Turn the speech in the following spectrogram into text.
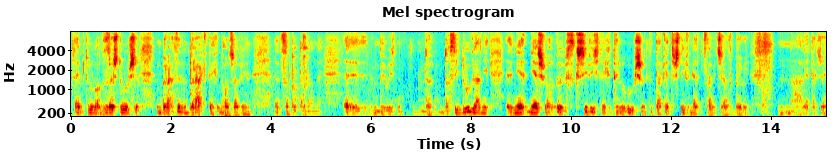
na tym tu, o, zresztą już brak, brak tych nożów, co popalone e, były do, dosyć długo, nie, nie, szło e, skrzywić tych, tych uszu, takie sztywne cały czas były, no ale także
